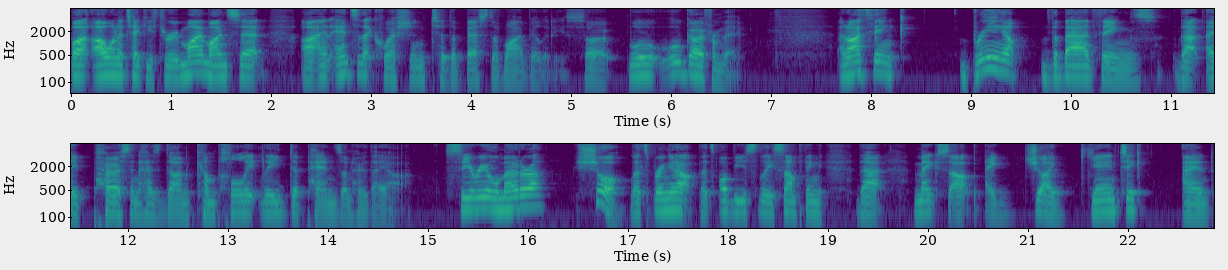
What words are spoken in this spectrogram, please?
But I want to take you through my mindset uh, and answer that question to the best of my abilities. So we'll we'll go from there. And I think bringing up the bad things that a person has done completely depends on who they are. Serial murderer? Sure, let's bring it up. That's obviously something that makes up a gigantic and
